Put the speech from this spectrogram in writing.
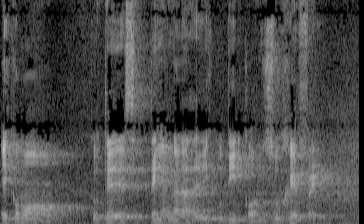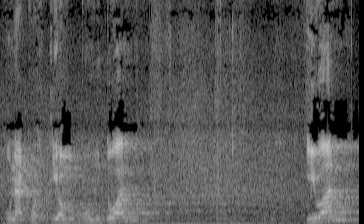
Es como que ustedes tengan ganas de discutir con su jefe una cuestión puntual y van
